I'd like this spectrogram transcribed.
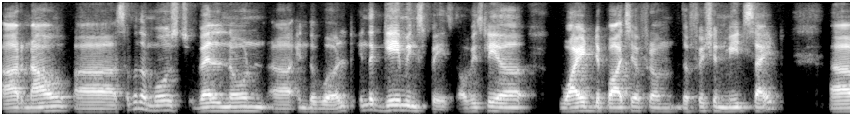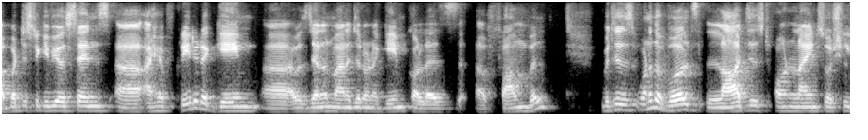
are now uh, some of the most well-known uh, in the world in the gaming space. Obviously, a wide departure from the fish and meat side. But just to give you a sense, I have created a game. I was general manager on a game called as Farmville, which is one of the world's largest online social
